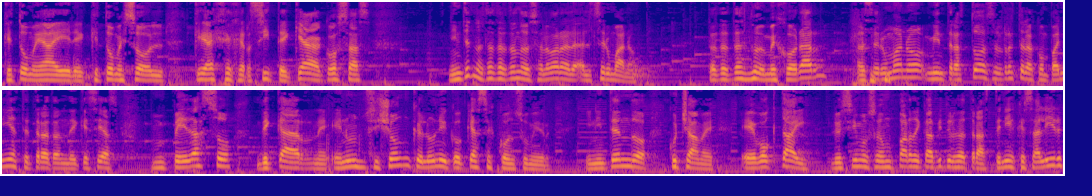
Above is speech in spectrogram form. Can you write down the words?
que tome aire, que tome sol, que se ejercite, que haga cosas. Nintendo está tratando de salvar al, al ser humano. Está tratando de mejorar al ser humano mientras todas el resto de las compañías te tratan de que seas un pedazo de carne en un sillón que lo único que hace es consumir. Y Nintendo, escúchame, eh, Boktai, lo hicimos en un par de capítulos atrás. Tenías que salir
